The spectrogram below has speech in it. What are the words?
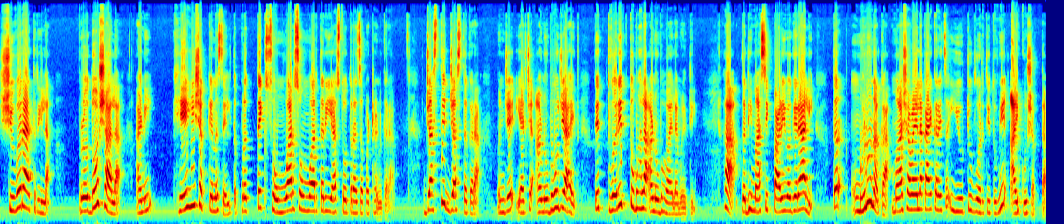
शिवरात्रीला प्रदोषाला आणि हेही शक्य नसेल तर प्रत्येक सोमवार सोमवार तरी या स्तोत्राचं पठण करा. जास्तीत जास्त करा. म्हणजे याचे अनुभव जे आहेत ते त्वरित तुम्हाला अनुभवायला मिळतील. हा कधी मासिक पाळी वगैरे आली तर म्हणू नका. मग अशा वेळेला काय करायचं? यूट्यूबवरती तुम्ही ऐकू शकता.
